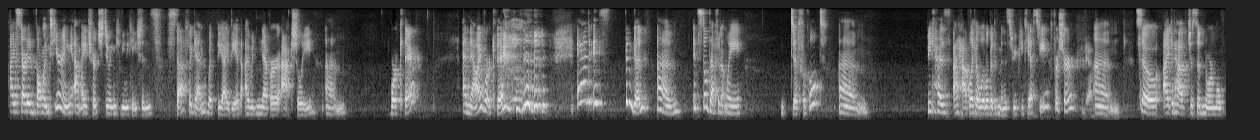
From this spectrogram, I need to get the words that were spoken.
I started volunteering at my church doing communications stuff again with the idea that I would never actually um, work there. And now I work there. and it's been good. Um, it's still definitely difficult um, because I have like a little bit of ministry PTSD for sure. Yeah. Um, so I could have just a normal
